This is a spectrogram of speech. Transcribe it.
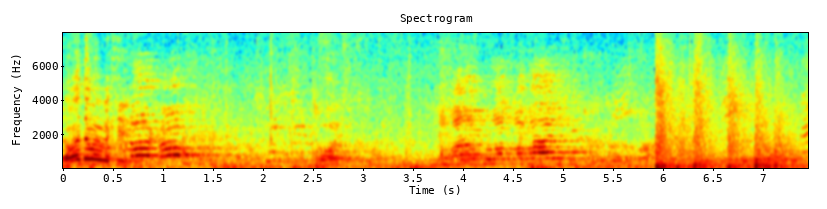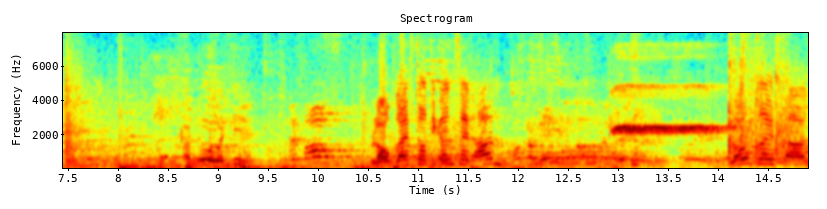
دوا دوا بتي عبد الله Blau greift doch die ganze Zeit an. Blau greift an.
